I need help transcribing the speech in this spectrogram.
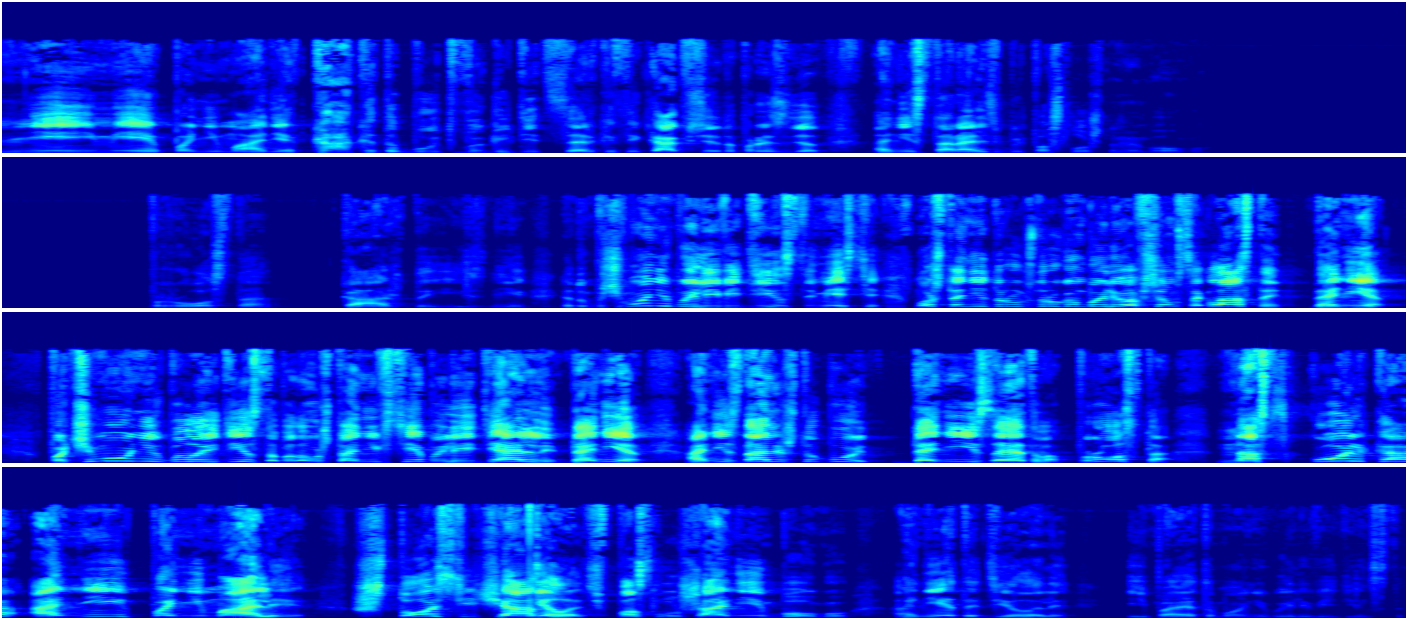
не имея понимания, как это будет выглядеть церковь и как все это произойдет, они старались быть послушными Богу. Просто каждый из них. Я думаю, почему они были в единстве вместе? Может, они друг с другом были во всем согласны? Да нет. Почему у них было единство? Потому что они все были идеальны? Да нет. Они знали, что будет? Да не из-за этого. Просто насколько они понимали, что сейчас делать в послушании Богу, они это делали, и поэтому они были в единстве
